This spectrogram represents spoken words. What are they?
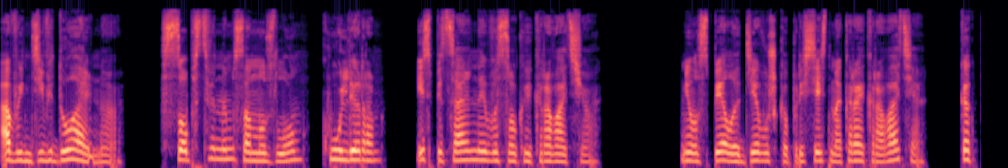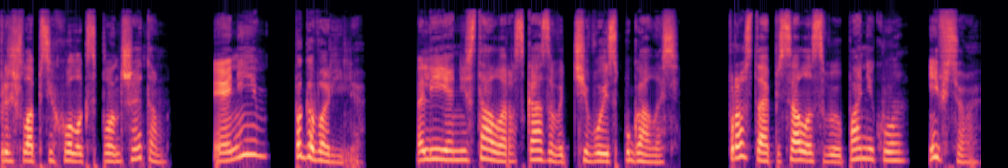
а в индивидуальную, с собственным санузлом, кулером и специальной высокой кроватью. Не успела девушка присесть на край кровати, как пришла психолог с планшетом, и они поговорили. Лия не стала рассказывать, чего испугалась. Просто описала свою панику, и все.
